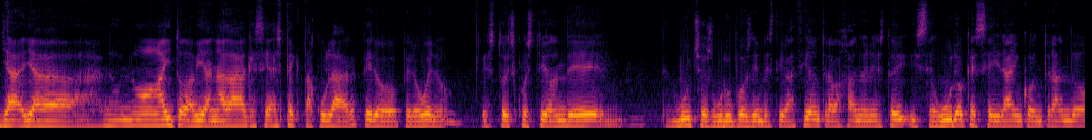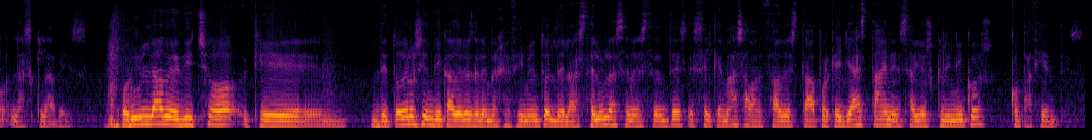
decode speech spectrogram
ya, ya no, hay todavía nada que sea espectacular, pero, pero bueno, esto es cuestión de, muchos grupos de investigación trabajando en esto y seguro que se irá encontrando las claves. Por un lado he dicho que de todos los indicadores del envejecimiento, el de las células senescentes es el que más avanzado está, porque ya está en ensayos clínicos con pacientes,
